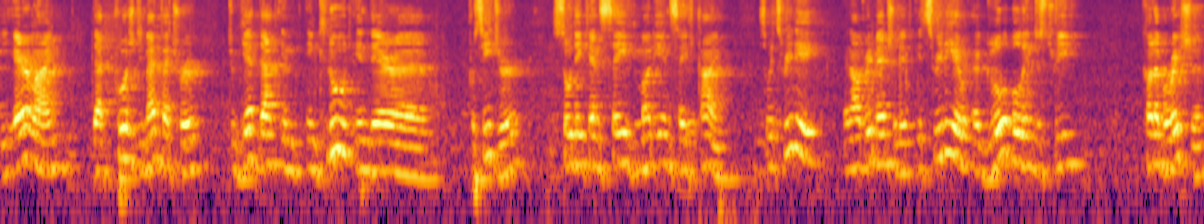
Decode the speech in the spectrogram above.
the airline that push the manufacturer to get that in, include in their uh, procedure so they can save money and save time. So it's really, and André mentioned it, it's really a, a global industry collaboration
